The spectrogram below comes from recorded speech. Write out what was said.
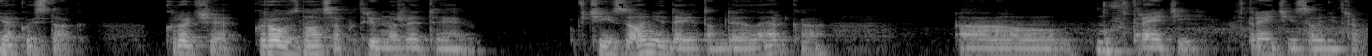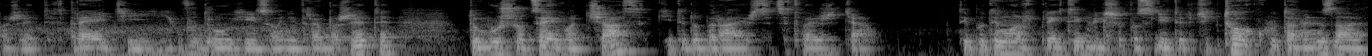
Якось так. Коротше, кров з носа потрібно жити в тій зоні, де є там ДЛР, а, ну, в третій. В третій зоні треба жити, в третій, в другій зоні треба жити. Тому що цей от час, який ти добираєшся, це твоє життя. Типу, ти можеш прийти більше посидіти в Тіктоку, там, я не знаю,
